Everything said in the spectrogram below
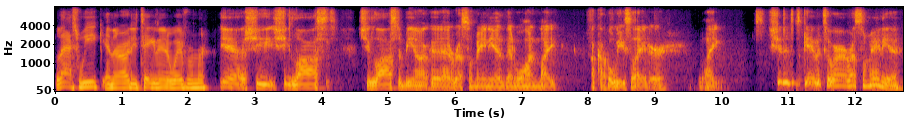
last week, and they're already taking it away from her? Yeah, she she lost she lost to Bianca at WrestleMania, then won like a couple weeks later. Like should have just gave it to her at WrestleMania.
